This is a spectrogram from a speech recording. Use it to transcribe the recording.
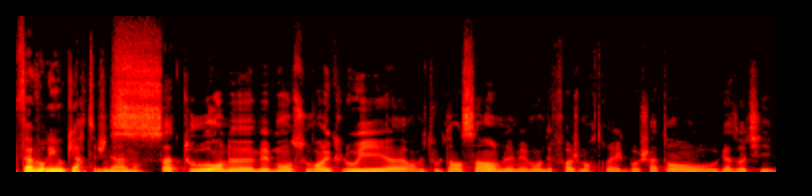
favori aux cartes généralement Ça tourne, euh, mais bon, souvent avec Louis, euh, on est tout le temps ensemble. Mais bon, des fois, je me retrouve avec Beauchaton ou Gazotti,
